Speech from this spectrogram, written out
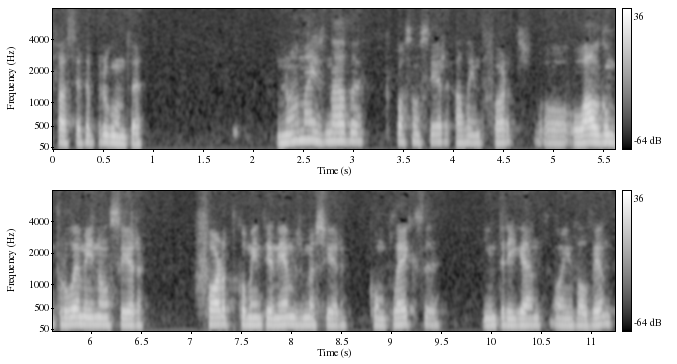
faço essa pergunta. Não há mais nada que possam ser além de fortes? Ou, ou há algum problema em não ser forte como entendemos, mas ser complexa, intrigante ou envolvente?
